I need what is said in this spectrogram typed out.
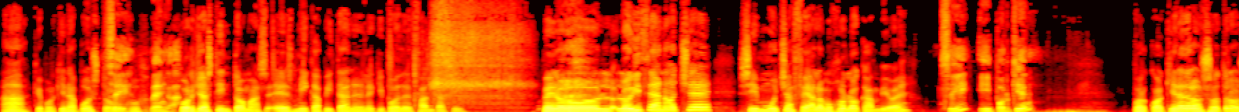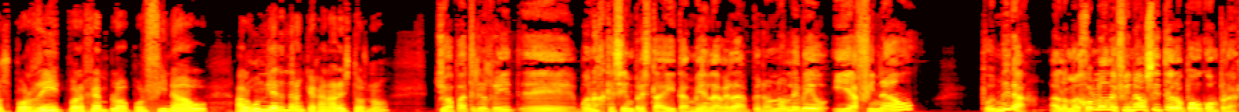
Ah, que por quién apuesto. Sí, Uf, venga. Por Justin Thomas. Es mi capitán en el equipo del Fantasy. Pero lo, lo hice anoche sin mucha fe. A lo mejor lo cambio, ¿eh? ¿Sí? ¿Y por quién? Por cualquiera de los otros. Por Reed, por ejemplo. Por Finau. Algún día tendrán que ganar estos, ¿no? Yo a Patrick Reed, eh, bueno, es que siempre está ahí también, la verdad, pero no le veo. Y a Finau, pues mira, a lo mejor lo de Finau sí te lo puedo comprar.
